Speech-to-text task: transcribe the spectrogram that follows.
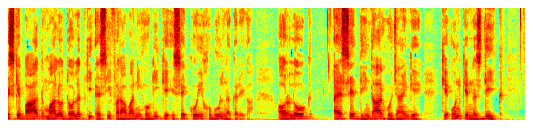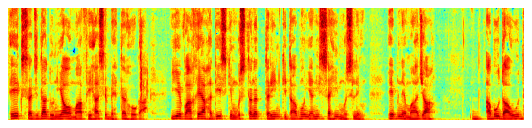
इसके बाद माल व दौलत की ऐसी फरावानी होगी कि इसे कोई कबूल न करेगा और लोग ऐसे दीनदार हो जाएँगे कि उनके नज़दीक एक सजदा दुनिया व माफिया से बेहतर होगा। ये वाक़ हदीस की मुस्ंद तरीन किताबों, यानी सही मुस्लिम, इबन माजा, अबू दाऊद,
